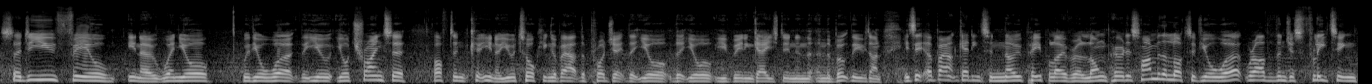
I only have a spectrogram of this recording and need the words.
So do you feel, you know, when you're with your work that you, you're trying to often, you know, you were talking about the project that you're that you're you've been engaged in and the, the book that you've done. Is it about getting to know people over a long period of time with a lot of your work, rather than just fleeting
